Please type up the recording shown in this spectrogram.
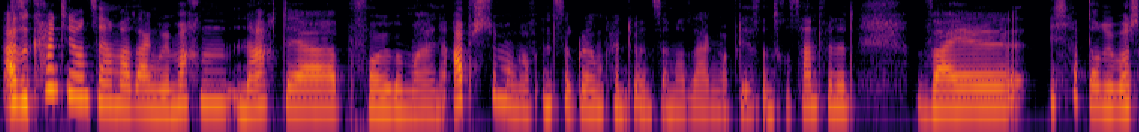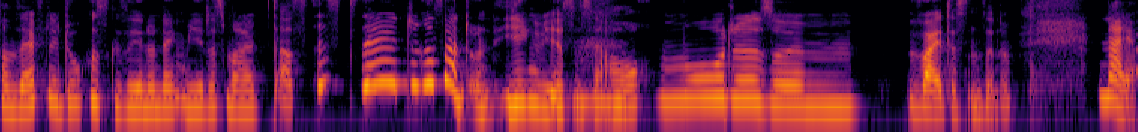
Also könnt ihr uns ja mal sagen, wir machen nach der Folge mal eine Abstimmung auf Instagram, könnt ihr uns ja mal sagen, ob ihr es interessant findet, weil ich habe darüber schon sehr viele Dokus gesehen und denke mir jedes Mal, das ist sehr interessant. Und irgendwie ist es ja auch Mode, so im weitesten Sinne. Naja.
